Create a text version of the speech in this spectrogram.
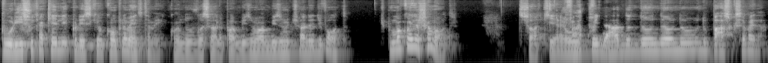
por isso que aquele, por isso que eu complemento também. Quando você olha para o abismo, o abismo te olha de volta. Tipo, uma coisa chama a outra. Só que é Fato. o cuidado do, do, do, do, passo que você vai dar.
